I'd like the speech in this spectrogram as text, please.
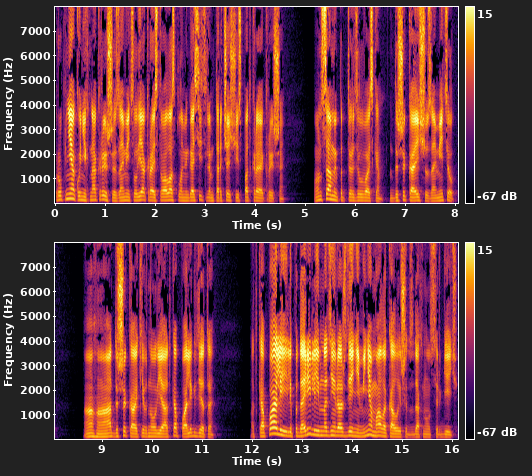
Крупняк у них на крыше, заметил я край ствола с пламегасителем, торчащий из-под края крыши. Он самый подтвердил Васька. ДШК еще заметил. Ага, ДШК, кивнул я, откопали где-то. Откопали или подарили им на день рождения, меня мало колышет, вздохнул Сергеич.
